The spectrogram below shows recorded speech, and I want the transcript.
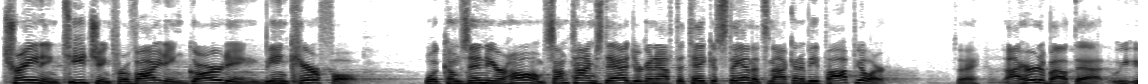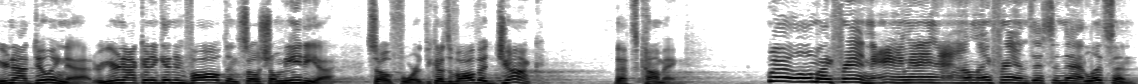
Training, teaching, providing, guarding, being careful what comes into your home. Sometimes, Dad, you're going to have to take a stand. It's not going to be popular. Say, I heard about that. You're not doing that. Or you're not going to get involved in social media, so forth, because of all the junk that's coming. Well, all my friends, all my friends, this and that. Listen,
